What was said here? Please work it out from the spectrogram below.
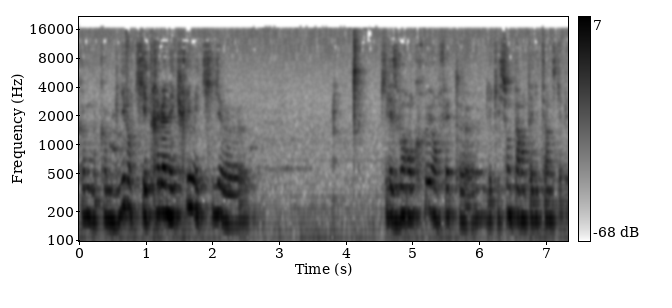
comme, comme, livre qui est très bien écrit, mais qui, euh, qui laisse voir en creux en fait les questions de parentalité handicapée.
